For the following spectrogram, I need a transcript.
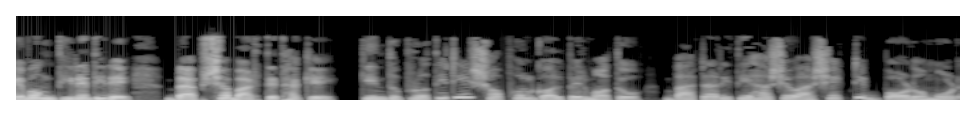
এবং ধীরে ধীরে ব্যবসা বাড়তে থাকে। কিন্তু প্রতিটি সফল গল্পের মতো ব্যাটার ইতিহাসেও আসে একটি বড় মোড়।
